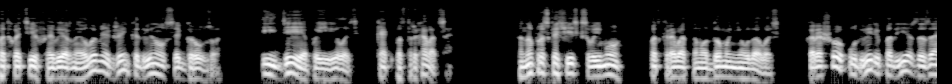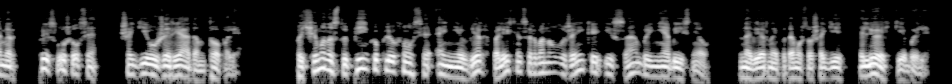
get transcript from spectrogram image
Подхватив верный ломик, Женька двинулся к грузу. Идея появилась, как подстраховаться. Но проскочить к своему подкроватному дому не удалось. Хорошо, у двери подъезда замер, прислушался, шаги уже рядом топали. Почему на ступеньку плюхнулся, а не вверх по лестнице рванул, Женька и сам бы не объяснил. Наверное, потому что шаги легкие были.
